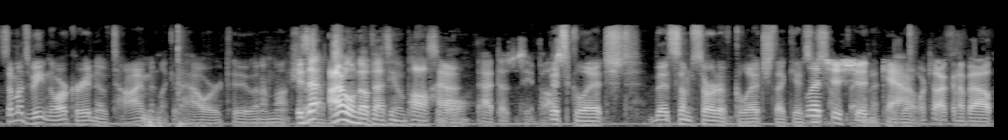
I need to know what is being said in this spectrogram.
Some- Someone's beaten Ocarina of Time in like an hour or two, and I'm not sure. Is that? I don't know if that's even possible. that doesn't seem possible. It's glitched. It's some sort of glitch that gives. you Glitches something shouldn't count. go- We're talking about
